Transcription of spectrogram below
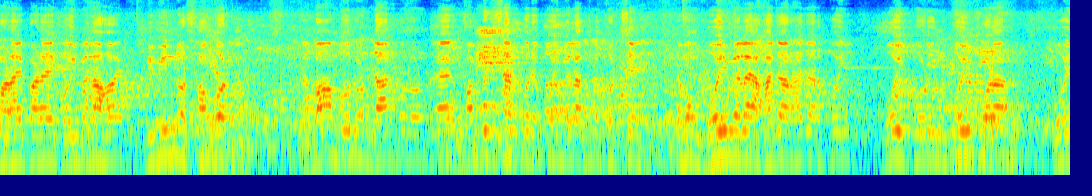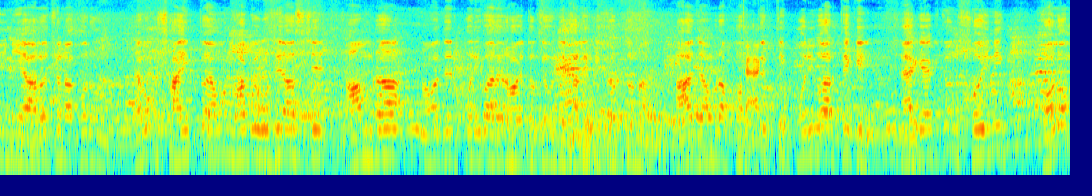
পাড়ায় পাড়ায় বই মেলা হয়, বিভিন্ন সংগঠন, বাম বলুন, ডান বলুন কম্পিটিশান করে বই মেলাগুলো করছে এবং বই মেলায় হাজার হাজার বই বই পড়ুন, বই পড়ান। বই নিয়ে আলোচনা করুন এবং সাহিত্য এমনভাবে উঠে আসছে আমরা আমাদের পরিবারের হয়তো কেউ লেখালেখি করতো না। আজ আমরা প্রত্যেকটি পরিবার থেকে এক একজন সৈনিক কলম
